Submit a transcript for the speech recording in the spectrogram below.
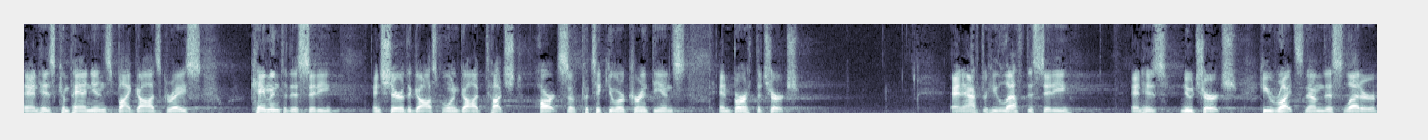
and his companions, by God's grace, came into this city and shared the gospel, and God touched hearts of particular Corinthians and birthed the church. And after he left the city and his new church, he writes them this letter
